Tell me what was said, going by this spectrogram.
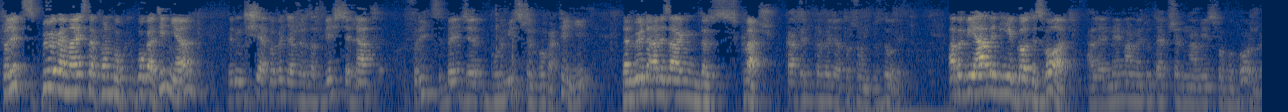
Fritz Bürgermeister von Bo- Bogatynia, Gdybym dzisiaj powiedział, że za 200 lat Fritz będzie burmistrzem Bogatyni, dann würden alle sagen, das ist Quatsch. każdy by powiedział, to są bzdury. Aber wir haben hier Gottes Wort, Ale my mamy tutaj przed nami Słowo Boże,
